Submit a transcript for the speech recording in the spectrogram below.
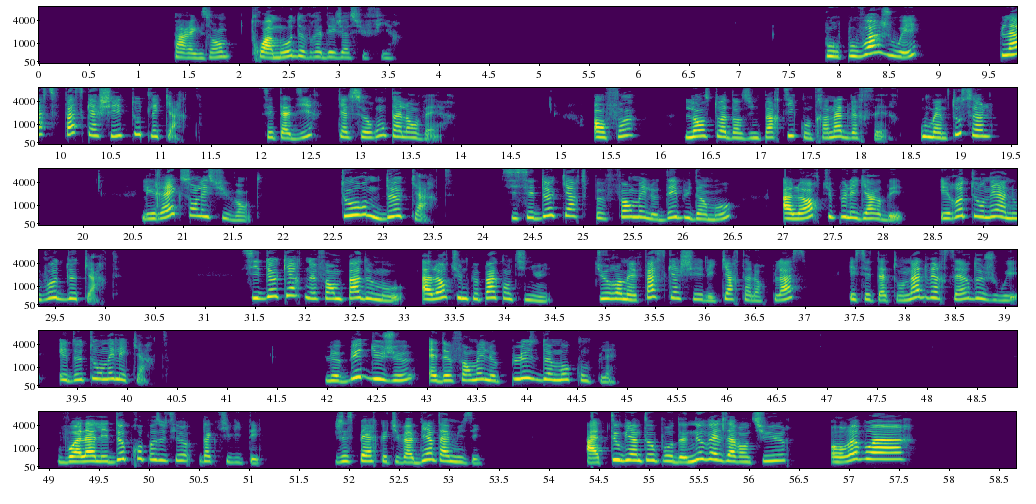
Par exemple, trois mots devraient déjà suffire. Pour pouvoir jouer, place face cachée toutes les cartes c'est-à-dire qu'elles seront à l'envers. Enfin, lance-toi dans une partie contre un adversaire, ou même tout seul. Les règles sont les suivantes. Tourne deux cartes. Si ces deux cartes peuvent former le début d'un mot, alors tu peux les garder et retourner à nouveau deux cartes. Si deux cartes ne forment pas de mot, alors tu ne peux pas continuer. Tu remets face cachée les cartes à leur place et c'est à ton adversaire de jouer et de tourner les cartes. Le but du jeu est de former le plus de mots complets. Voilà les deux propositions d'activité. J'espère que tu vas bien t'amuser. À tout bientôt pour de nouvelles aventures. Au revoir!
